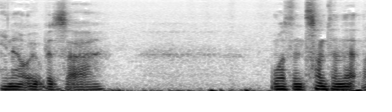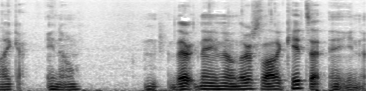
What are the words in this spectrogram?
you know, it was, uh, wasn't something that, like, you know, there you know there's a lot of kids at you know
